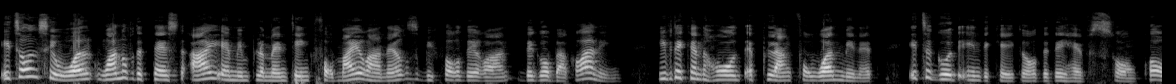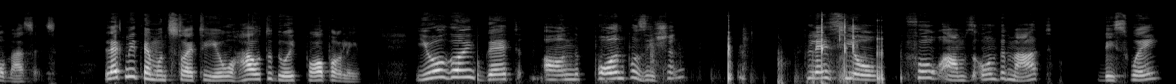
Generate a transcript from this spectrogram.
It's also one, of the tests I am implementing for my runners before they run, they go back running. If they can hold a plank for one minute, it's a good indicator that they have strong core muscles. Let me demonstrate to you how to do it properly. You are going to get on prone position. Place your forearms on the mat this way.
